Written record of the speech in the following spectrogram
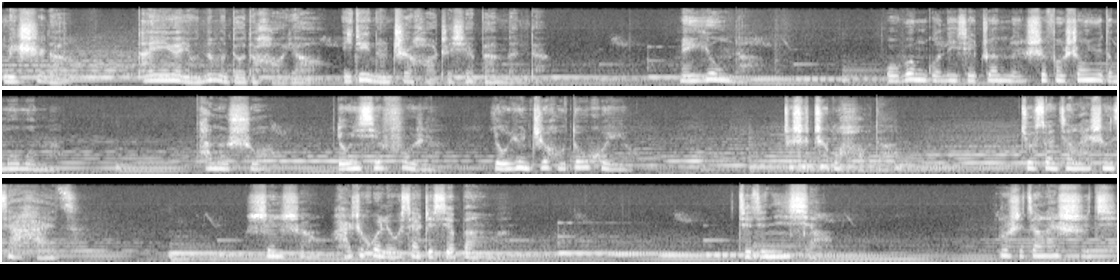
没事的，他医院有那么多的好药，一定能治好这些斑纹的。没用的，我问过那些专门侍奉生育的嬷嬷们，他们说，有一些妇人有孕之后都会有，这是治不好的。就算将来生下孩子，身上还是会留下这些斑纹。姐姐，您想，若是将来侍寝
